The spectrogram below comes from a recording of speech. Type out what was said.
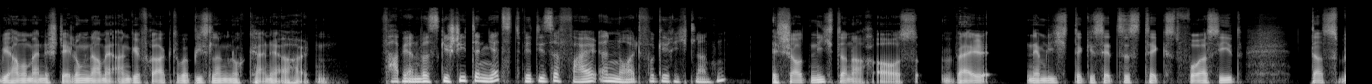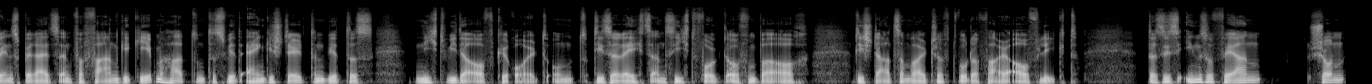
Wir haben um eine Stellungnahme angefragt, aber bislang noch keine erhalten. Fabian, was geschieht denn jetzt? Wird dieser Fall erneut vor Gericht landen? Es schaut nicht danach aus, weil nämlich der Gesetzestext vorsieht, dass wenn es bereits ein Verfahren gegeben hat und das wird eingestellt, dann wird das nicht wieder aufgerollt. Und dieser Rechtsansicht folgt offenbar auch die Staatsanwaltschaft, wo der Fall aufliegt. Das ist insofern schon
